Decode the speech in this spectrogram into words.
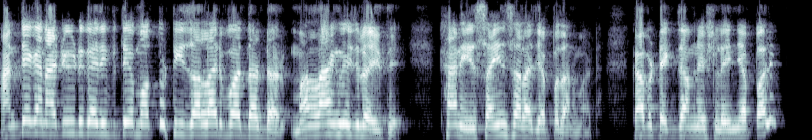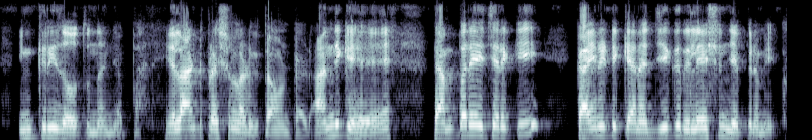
అంతేగాని అటు ఇటు కదిపితే మొత్తం టీ చల్లారిపోద్ది అంటారు. మన లాంగ్వేజ్లో అయితే. కానీ సైన్స్ అలా చెప్పదనమాట. కాబట్టి ఎగ్జామినేషన్లో ఏం చెప్పాలి? ఇంక్రీజ్ అవుతుందని చెప్పాలి. ఇలాంటి ప్రశ్నలు అడుగుతూ ఉంటాడు. అందుకే టెంపరేచర్కి కైనటిక్ ఎనర్జీకి రిలేషన్ చెప్పిన మీకు.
